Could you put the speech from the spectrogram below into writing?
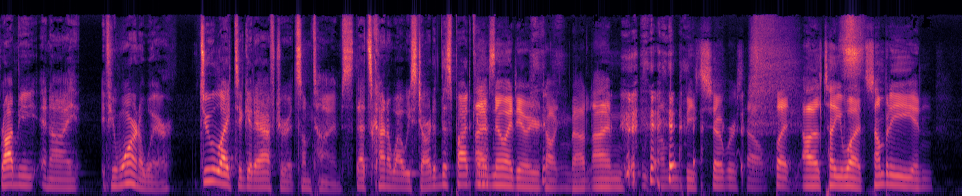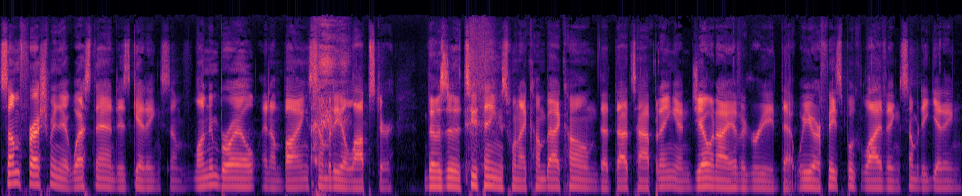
Robbie and I, if you weren't aware, do like to get after it sometimes. That's kind of why we started this podcast. I have no idea what you're talking about. I'm I'm gonna be sober as hell. But I'll tell you what, somebody in some freshman at West End is getting some London broil, and I'm buying somebody a lobster. Those are the two things when I come back home that that's happening. And Joe and I have agreed that we are Facebook living somebody getting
